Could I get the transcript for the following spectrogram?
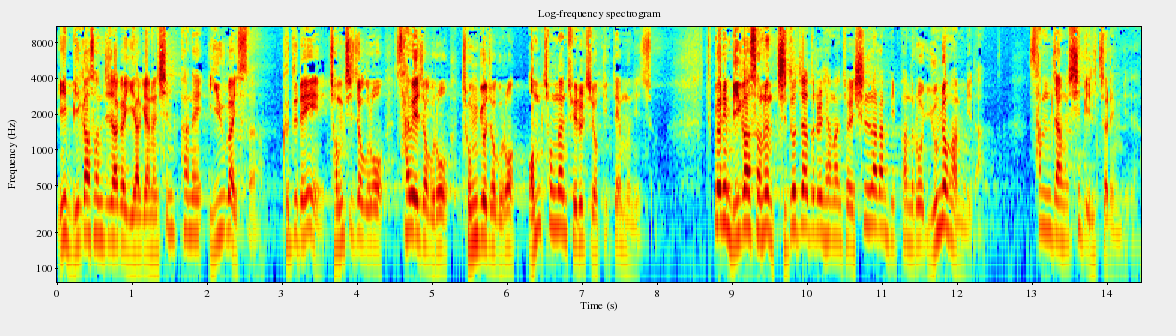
이 미가 선지자가 이야기하는 심판의 이유가 있어요. 그들이 정치적으로, 사회적으로, 종교적으로 엄청난 죄를 지었기 때문이죠. 특별히 미가서는 지도자들을 향한 저의 신랄한 비판으로 유명합니다. 3장 11절입니다.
